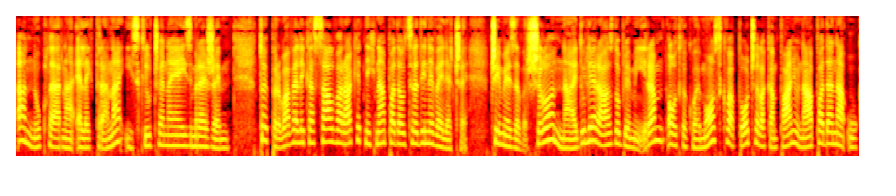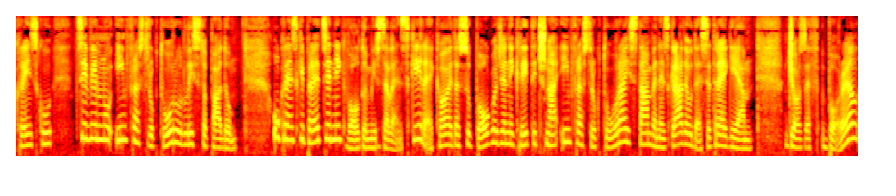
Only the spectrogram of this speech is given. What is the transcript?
a nuklearna elektrana isključena je iz mreže. To je prva velika salva raketnih napada od sredine veljače, čime je završilo najdulje razdoblje mira otkako je Moskva počela kampanju napada na ukrajinsku civilnu infrastrukturu u listopadu. Ukrajinski predsjednik Voldomir Zelenski rekao je da su pogođeni kritična infrastruktura infrastruktura i stambene zgrade u deset regija. Joseph Borrell,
